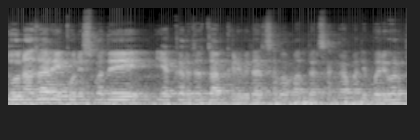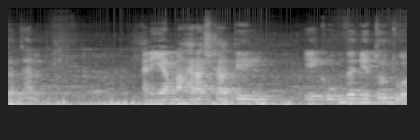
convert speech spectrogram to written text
दोन हजार एकोणीसमध्ये या कर्जत जामखेड विधानसभा मतदारसंघामध्ये परिवर्तन झालं. आणि या महाराष्ट्रातील एक उमद नेतृत्व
